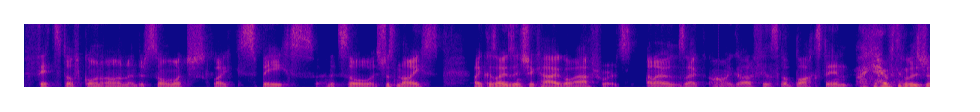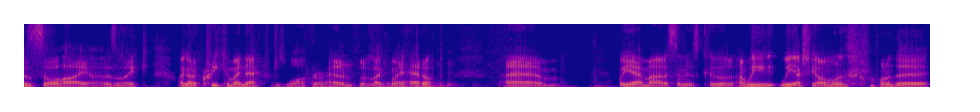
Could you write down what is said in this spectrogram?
fit stuff going on and there's so much like space and it's so it's just nice. Like because i was in chicago afterwards and i was like oh my god i feel so boxed in. Like everything was just so high. I was like i got a creak in my neck from just walking around with like my head up. Um but yeah madison is cool. And we we actually on one of the, one of the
